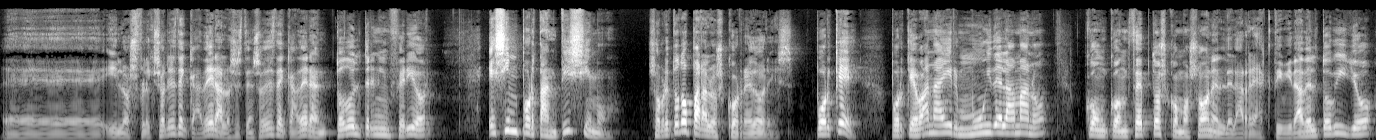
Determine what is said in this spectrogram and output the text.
eh, y los flexores de cadera, los extensores de cadera, en todo el tren inferior, es importantísimo, sobre todo para los corredores. ¿Por qué? Porque van a ir muy de la mano con conceptos como son el de la reactividad del tobillo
